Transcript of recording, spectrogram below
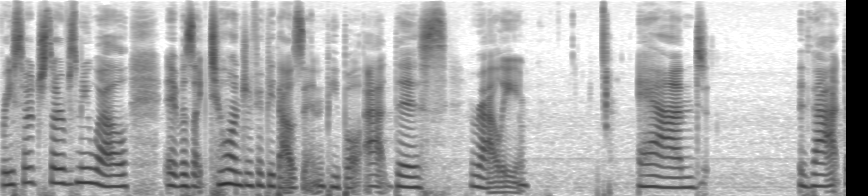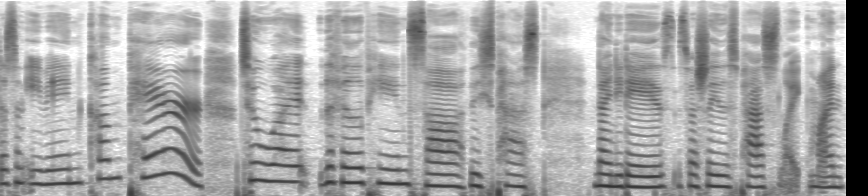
research serves me well, it was like 250,000 people at this rally. And that doesn't even compare to what the Philippines saw these past 90 days, especially this past like month,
